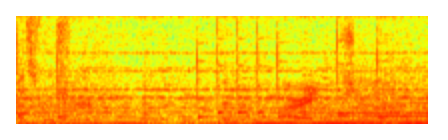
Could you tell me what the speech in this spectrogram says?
That's for sure. All right,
